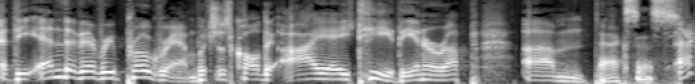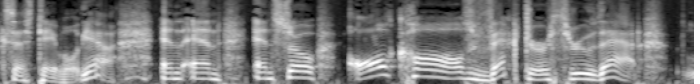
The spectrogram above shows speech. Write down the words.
at the end of every program, which is called the IAT, the interrupt um, Access? access table. Yeah, and and and so all calls vector through that. L-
